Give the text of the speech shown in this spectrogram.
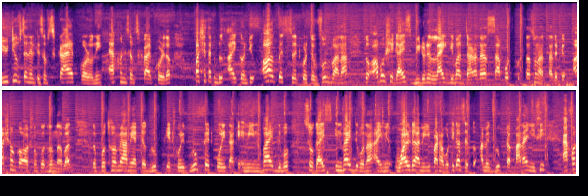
ইউটিউব চ্যানেলটি সাবস্ক্রাইব করনি, এখনই সাবস্ক্রাইব করে দাও। পাশে থাকা বেল আইকনটি অল প্রেস সিলেক্ট করতে ভুলবা না। তো অবশ্যই গাইস ভিডিওতে লাইক দিবা। যারা যারা সাপোর্ট করতেছো না, তাদেরকে অসংখ্য অসংখ্য ধন্যবাদ। তো প্রথমে আমি একটা গ্রুপ ক্রিয়েট করি। গ্রুপ ক্রিয়েট করি, তাকে আমি ইনভাইট দিব। সো গাইস ইনভাইট দিব না আই মিন ওয়ার্ল্ডে আমি ই পাঠাবো, ঠিক আছে? তো আমি গ্রুপটা বানাই নিছি। এখন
